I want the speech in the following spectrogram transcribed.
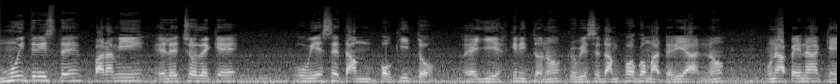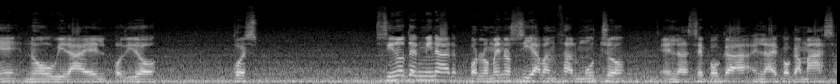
muy triste para mí el hecho de que hubiese tan poquito allí escrito, ¿no? Que hubiese tan poco material, ¿no? Una pena que no hubiera él podido, pues, si no terminar, por lo menos sí avanzar mucho en, las época, en la época más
